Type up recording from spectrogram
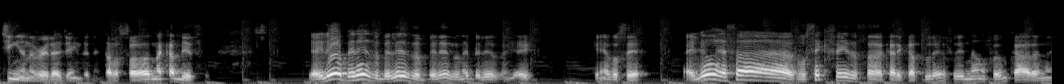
tinha, na verdade, ainda, né? Tava só na cabeça. E aí ele, ô, beleza, beleza, beleza, né? Beleza. E aí? Quem é você? Aí ele, ô, essa. Você que fez essa caricatura? Aí eu falei, não, foi um cara, né?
